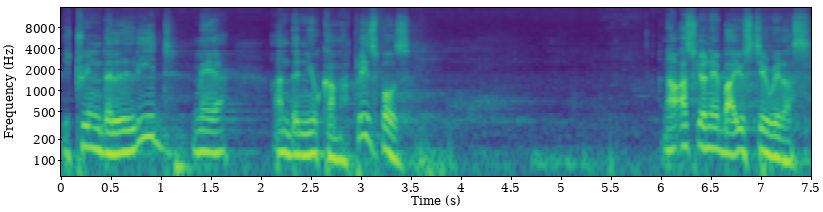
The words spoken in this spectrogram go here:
between the lead mare and the newcomer. Please pause. Now ask your neighbor, are you still with us?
